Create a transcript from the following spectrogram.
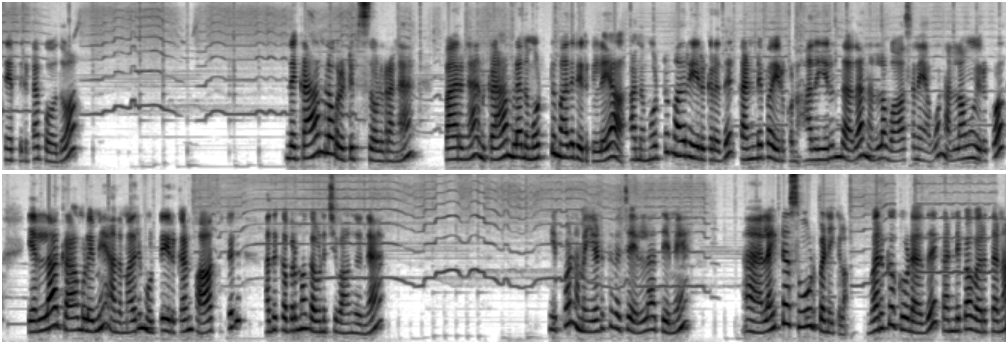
சேர்த்துக்கிட்டால் போதும். இந்த கிராம்பில் ஒரு டிப்ஸ் சொல்கிறேங்க பாருங்கள் அந்த கிராம்பில் அந்த மொட்டு மாதிரி இருக்கு இல்லையா? அந்த மொட்டு மாதிரி இருக்கிறது கண்டிப்பாக இருக்கணும். அது இருந்தால் தான் நல்லா வாசனையாகவும் நல்லாவும் இருக்கும். எல்லா கிராம்புலையுமே அந்த மாதிரி மொட்டு இருக்கான்னு பார்த்துட்டு அதுக்கப்புறமா கவனித்து வாங்குங்க. இப்போ நம்ம எடுத்து வச்ச எல்லாத்தையுமே லைட்டாக சூடு பண்ணிக்கலாம். வறுக்கக்கூடாது கண்டிப்பாக வறுத்தனா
